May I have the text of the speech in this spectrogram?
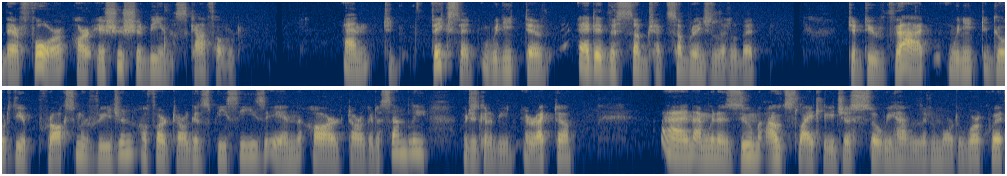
Therefore, our issue should be in the scaffold. And to fix it, we need to edit the subject subrange a little bit. To do that, we need to go to the approximate region of our target species in our target assembly, which is going to be Erecta. And I'm going to zoom out slightly just so we have a little more to work with.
